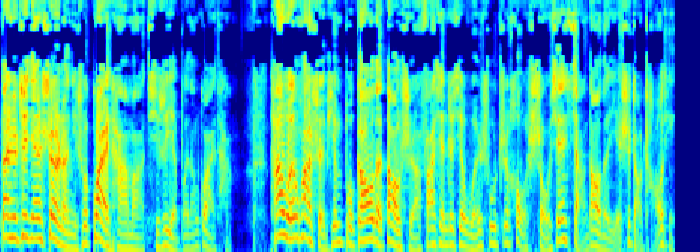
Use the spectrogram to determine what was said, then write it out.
但是这件事儿呢，你说怪他吗？其实也不能怪他。他文化水平不高的道士啊，发现这些文书之后，首先想到的也是找朝廷。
